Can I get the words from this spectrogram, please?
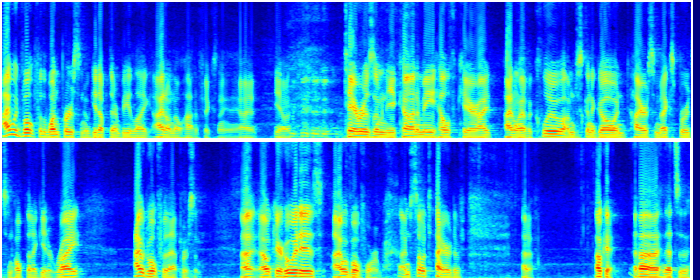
I would vote for the one person who get up there and be like, I don't know how to fix anything. I, you know, terrorism, the economy, healthcare. I, I don't have a clue. I'm just going to go and hire some experts and hope that I get it right. I would vote for that person. I, I, don't care who it is, I would vote for him. I'm so tired of, I don't know. Okay, uh, that's a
